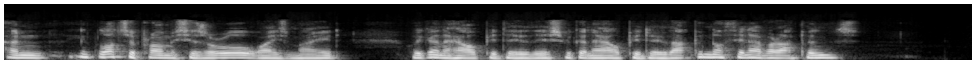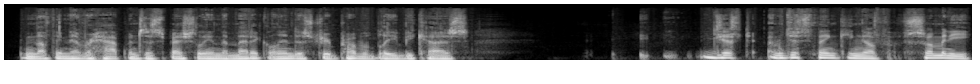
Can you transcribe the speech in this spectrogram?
And lots of promises are always made. We're going to help you do this. We're going to help you do that. But nothing ever happens. Nothing ever happens, especially in the medical industry, probably because just I'm just thinking of so many.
